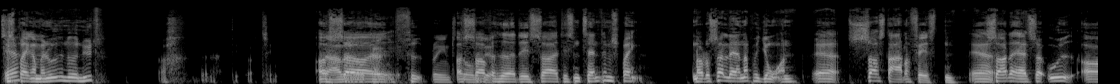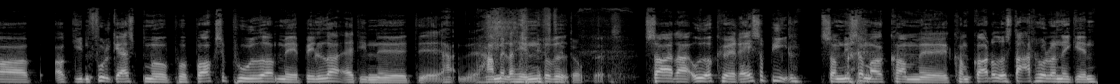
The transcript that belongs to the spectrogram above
Så Ja. springer man ud i noget nyt. Åh, ja, det er godt tænkt. Og der har så, øh, fed og så, hvad der. hedder det, så er det sådan en tandemspring. Når du så lander på jorden, Ja, så starter festen. Ja. Så er det altså ud og, og give den fuld gas på, på boksepuder med billeder af din, øh, ham eller hende, du det ved. dumt, altså. Så er der ud og køre i racerbil, som ligesom at komme, øh, komme godt ud af starthullerne igen.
